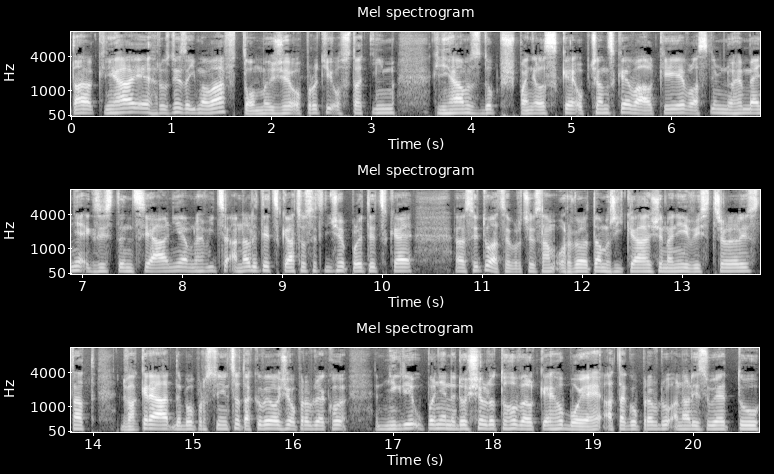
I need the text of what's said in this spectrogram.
Ta kniha je hrozně zajímavá v tom, že oproti ostatním knihám z dob španělské občanské války je vlastně mnohem méně existenciální a mnohem více analytická, co se týče politické eh, situace, protože sám Orwell tam říká, že na něj vystřelili snad dvakrát nebo prostě něco takového, že opravdu jako nikdy úplně nedošel do toho velkého boje a tak opravdu analyzuje tu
